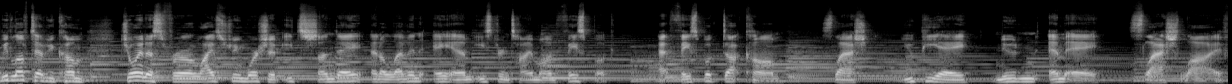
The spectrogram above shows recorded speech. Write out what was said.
We'd love to have you come join us for a live stream worship each Sunday at 11 a.m. Eastern Time on Facebook at facebook.com slash UPA Newton MA slash live.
